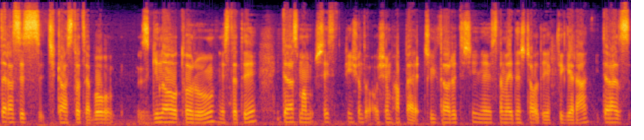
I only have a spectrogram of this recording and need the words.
teraz jest ciekawa sytuacja, bo zginęło Toru niestety i teraz mam 658 HP, czyli teoretycznie nie jestem na jeden strzał od jak Tigera i teraz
